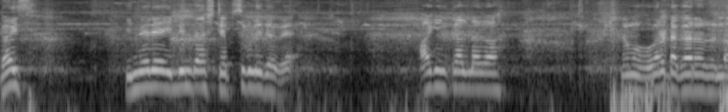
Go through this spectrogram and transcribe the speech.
ಗೈಸ್ ಇನ್ಮೇಲೆ ಇಲ್ಲಿಂದ ಸ್ಟೆಪ್ಸ್ಗಳಿದ್ದಾವೆ ಆಗಿನ ಕಾಲದಾಗ ನಮ್ಮ ಹೋರಾಟಗಾರರೆಲ್ಲ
